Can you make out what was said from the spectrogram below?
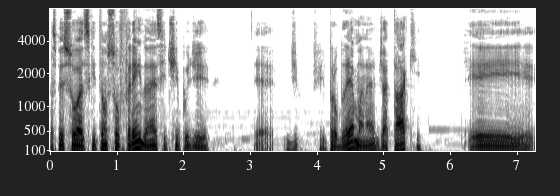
as pessoas que estão sofrendo né, esse tipo de, é, de, de, problema, né? De ataque. E,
